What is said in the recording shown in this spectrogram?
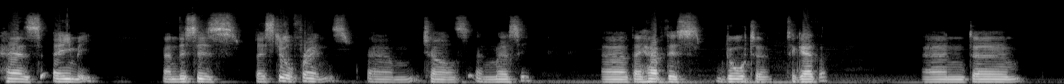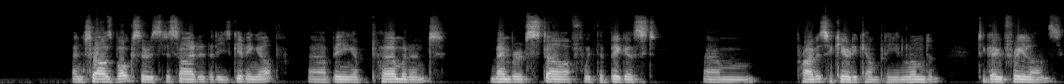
has Amy, and this is they're still friends, um, Charles and Mercy. Uh, they have this daughter together, and um, and Charles Boxer has decided that he's giving up uh, being a permanent member of staff with the biggest um, private security company in London to go freelance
